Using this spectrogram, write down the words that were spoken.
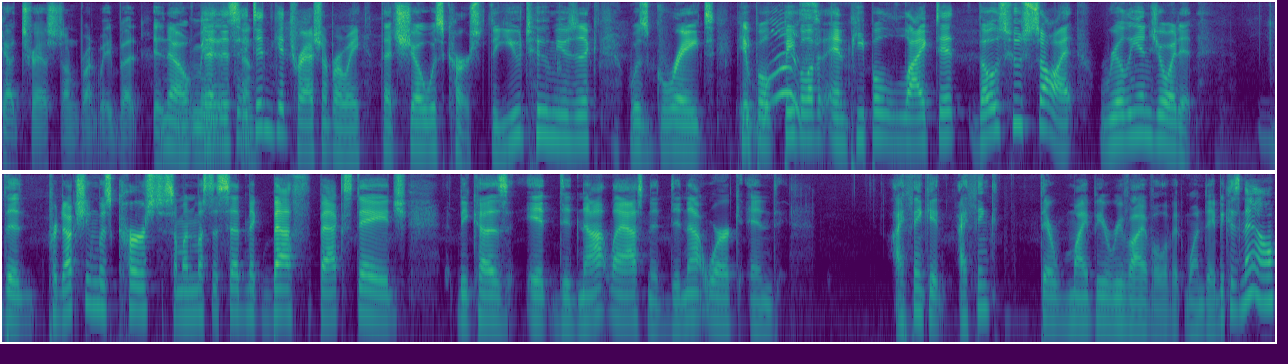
got trashed on Broadway, but it No, it, it sound- didn't get trashed on Broadway. That show was cursed. The U two music was great. People people was. love it, and people liked it. Those who saw it really enjoyed it. The production was cursed. Someone must have said Macbeth backstage because it did not last and it did not work. And I think it. I think there might be a revival of it one day because now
